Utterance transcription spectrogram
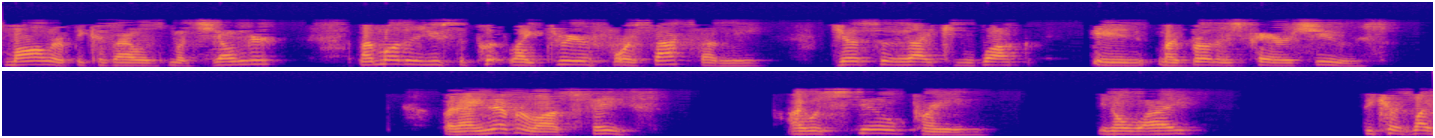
smaller because I was much younger, my mother used to put like three or four socks on me just so that I can walk in my brother's pair of shoes. But I never lost faith. I was still praying. You know why? Because my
